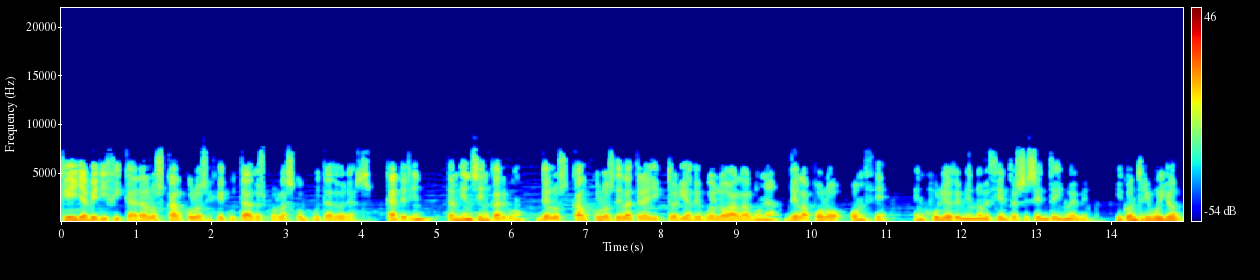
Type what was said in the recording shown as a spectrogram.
que ella verificara los cálculos ejecutados por las computadoras. Catherine también se encargó de los cálculos de la trayectoria de vuelo a la Luna del Apolo 11 en julio de 1969 y contribuyó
